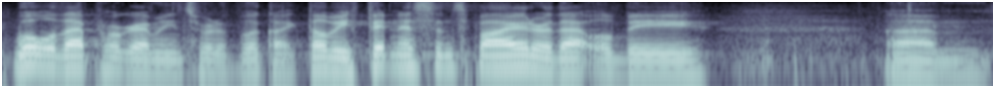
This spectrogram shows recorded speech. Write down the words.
What will that programming sort of look like? They'll be fitness inspired, or that will be um,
